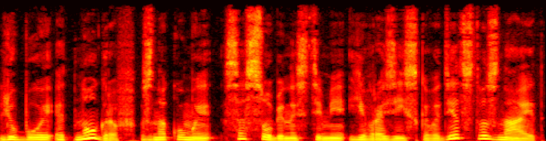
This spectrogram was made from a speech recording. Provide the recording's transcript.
Любой этнограф, знакомый с особенностями евразийского детства, знает,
